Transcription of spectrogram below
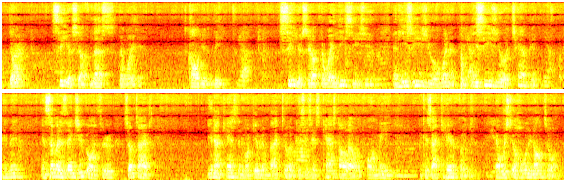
That's Don't see yourself less than what he called you to be. Yeah. See yourself the way he sees you. Mm-hmm. And he sees you a winner. Yeah. He sees you a champion. Yeah. Amen. And some of the things you're going through, sometimes you're not casting them or giving them back to him because he says, cast all of them on me because I care for you. Yes. And we're still holding on to them.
